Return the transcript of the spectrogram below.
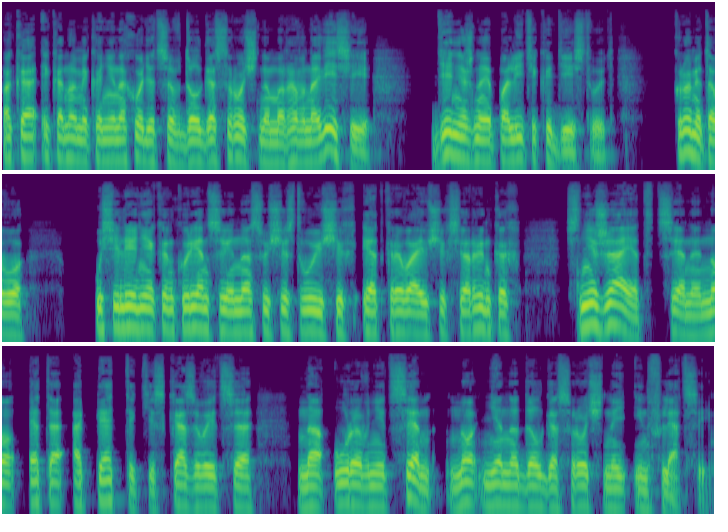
Пока экономика не находится в долгосрочном равновесии, денежная политика действует. Кроме того, усиление конкуренции на существующих и открывающихся рынках снижает цены, но это опять-таки сказывается на уровне цен, но не на долгосрочной инфляции.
